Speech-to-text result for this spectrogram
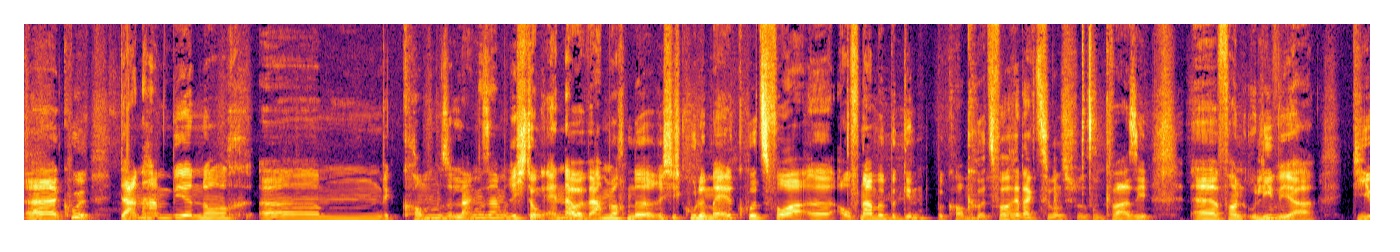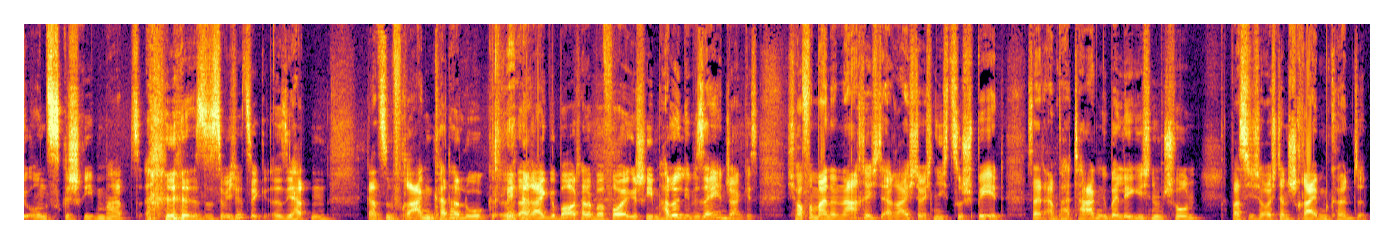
Äh, cool. Dann haben wir noch, ähm, wir kommen so langsam Richtung Ende, aber wir haben noch eine richtig coole Mail kurz vor äh, Aufnahmebeginn bekommen. Kurz vor Redaktionsschluss. Quasi. Äh, von Olivia die uns geschrieben hat. Es ist ziemlich witzig. Sie hat einen ganzen Fragenkatalog äh, da reingebaut, hat aber vorher geschrieben: Hallo, liebe Serienjunkies. Ich hoffe, meine Nachricht erreicht euch nicht zu spät. Seit ein paar Tagen überlege ich nun schon, was ich euch dann schreiben könnte.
